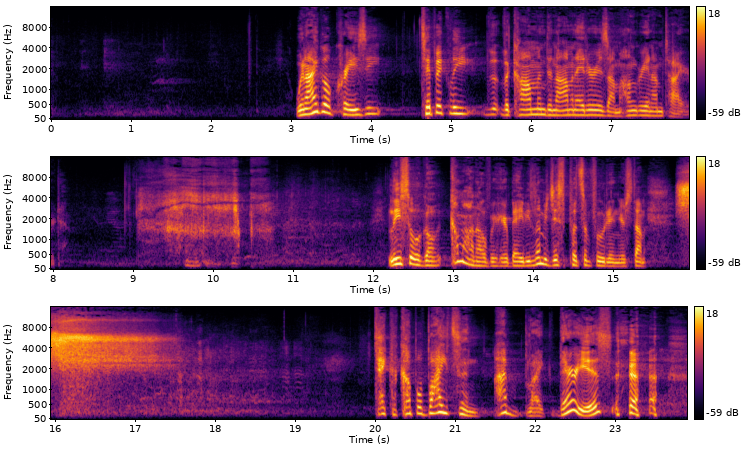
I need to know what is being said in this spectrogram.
When I go crazy, typically the, the common denominator is I'm hungry and I'm tired. Lisa will go, Come on over here, baby. Let me just put some food in your stomach. Shh. Take a couple bites, and I'm like, There he is.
